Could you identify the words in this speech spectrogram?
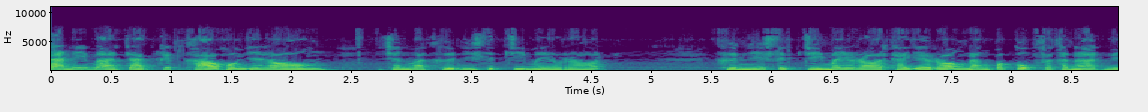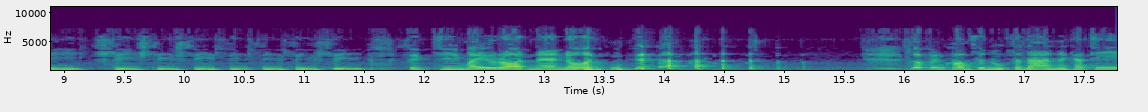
ค่ะนี่มาจากคลิปข่าวของยายรอง ฉันว่าคืนนี้สิบจีไม่รอด คืนนี้สิบจีไม่รอดค่ะยายรองนั่งประกบซะขนาดนี้ สีสีสีสีสีสีสีสิบจีไม่รอดแน่นอน ก็เป็นความสนุกสนานนะคะที่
